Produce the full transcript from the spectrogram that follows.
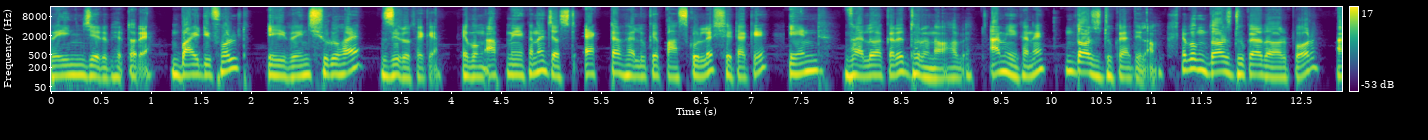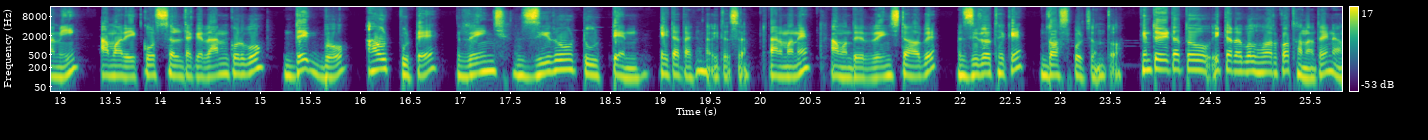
রেঞ্জের ভেতরে। বাই ডিফল্ট এই রেঞ্জ শুরু হয় জিরো থেকে। এবং আপনি এখানে জাস্ট একটা ভ্যালুকে পাস করলে সেটাকে এন্ড ভ্যালু আকারে ধরে নেওয়া হবে। আমি এখানে দশ ঢুকায় দিলাম। এবং দশ ঢুকায় দেওয়ার পর আমি আমার এই কোর্স সেলটাকে রান করব। দেখব আউটপুটে রেঞ্জ জিরো টু টেন এটা দেখানো হইতেছে। তার মানে আমাদের রেঞ্জটা হবে জিরো থেকে দশ পর্যন্ত। কিন্তু এটা তো ইটারেবল হওয়ার কথা না, তাই না?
